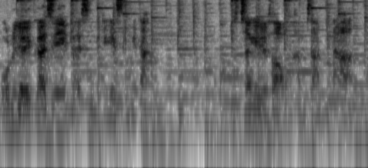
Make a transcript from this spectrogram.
오늘 여기까지 말씀드리겠습니다 시청해주셔서 감사합니다.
